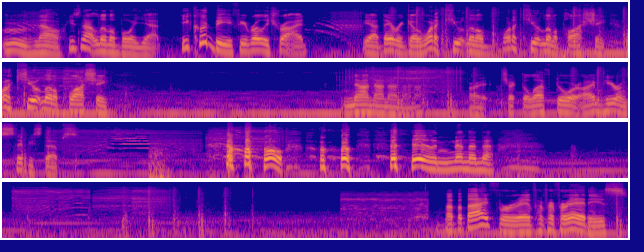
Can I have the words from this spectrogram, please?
Mm, no, he's not little boy yet. He could be if he really tried. Yeah, there we go. What a cute little, what a cute little plushie. What a cute little plushie. Nah, nah, nah, nah, nah. Alright, check the left door. I'm hearing stippy steps. oh, no, no, no. Bye bye bye for for, for Freddy's.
